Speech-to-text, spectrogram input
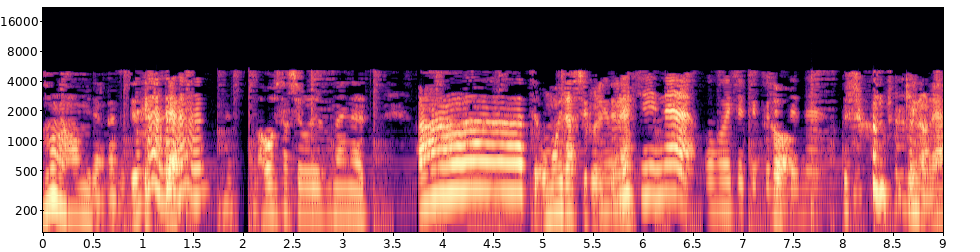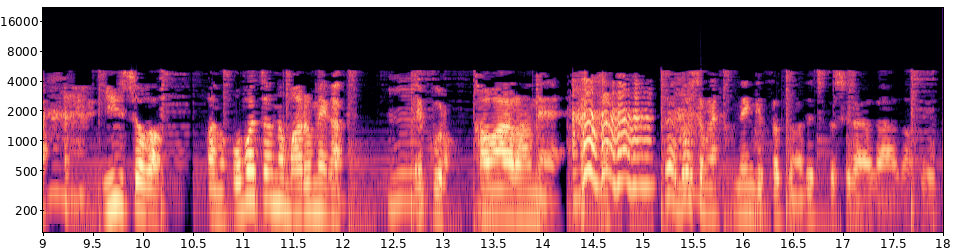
どうなの？みたいな感じで出てきて、あ、お久しぶりです、ないない。あーって思い出してくれて嬉ね。しいね。覚えててくれてね。で、その時のね、印象が、あの、おばちゃんの丸眼鏡、うんエプロン、変わらねえ。でどうしてもね、年月経つので、ちょっと白髪が増えて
